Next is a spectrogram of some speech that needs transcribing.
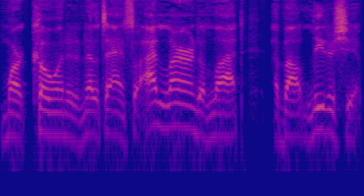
Mark Cohen at another time. So I learned a lot about leadership.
